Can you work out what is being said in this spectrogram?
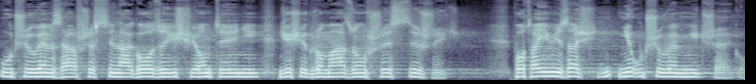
Uczyłem zawsze w synagodze i świątyni, gdzie się gromadzą wszyscy Żydzi. Potajemnie zaś nie uczyłem niczego.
